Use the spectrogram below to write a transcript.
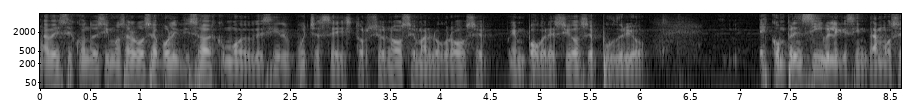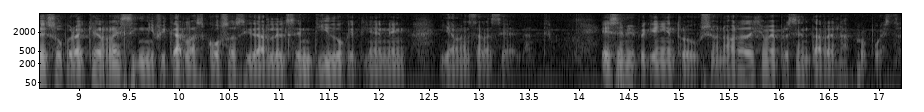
a veces cuando decimos algo se ha politizado es como decir, pucha, se distorsionó, se malogró, se empobreció, se pudrió es comprensible que sintamos eso, pero hay que resignificar las cosas y darle el sentido que tienen y avanzar hacia adelante. Esa es mi pequeña introducción. Ahora déjenme presentarles las propuestas.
